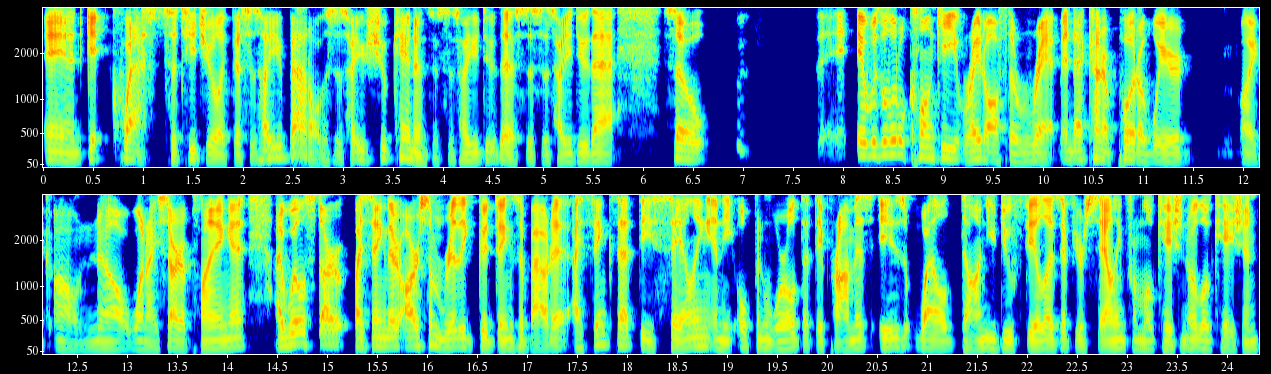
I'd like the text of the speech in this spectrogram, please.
and get quests to teach you like this is how you battle. This is how you shoot cannons. This is how you do this. This is how you do that. So it was a little clunky right off the rip and that kind of put a weird like, oh no, when I started playing it. I will start by saying there are some really good things about it. I think that the sailing in the open world that they promise is well done. You do feel as if you're sailing from location to location,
